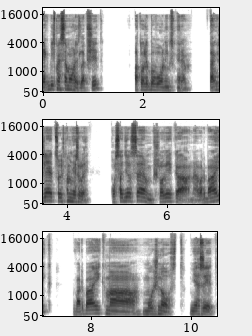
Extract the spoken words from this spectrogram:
Jak bychom se mohli zlepšit a to libovolným směrem. Takže co jsme měřili? Posadil jsem člověka na wattbike. Wattbike má možnost měřit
